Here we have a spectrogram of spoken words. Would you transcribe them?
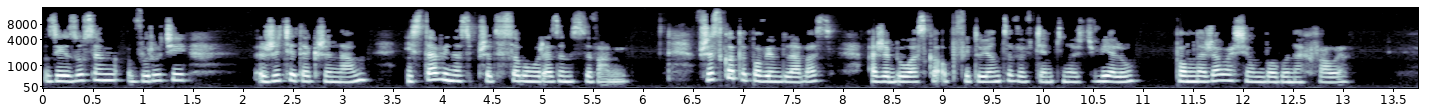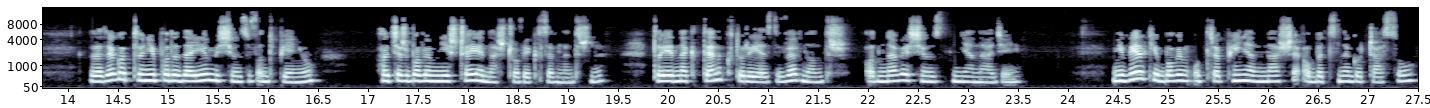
z Jezusem wróci życie także nam i stawi nas przed sobą razem z wami. Wszystko to powiem dla was, ażeby łaska obfitująca we wdzięczność wielu pomnażała się Bogu na chwałę. Dlatego to nie poddajemy się zwątpieniu, chociaż bowiem niszczeje nasz człowiek zewnętrzny, to jednak ten, który jest wewnątrz, odnawia się z dnia na dzień. Niewielkie bowiem utrapienia nasze obecnego czasu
